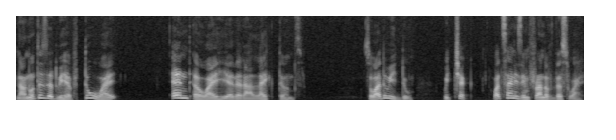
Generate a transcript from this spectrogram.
Now notice that we have 2y and a y here that are like terms. So what do we do? We check what sign is in front of this y.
